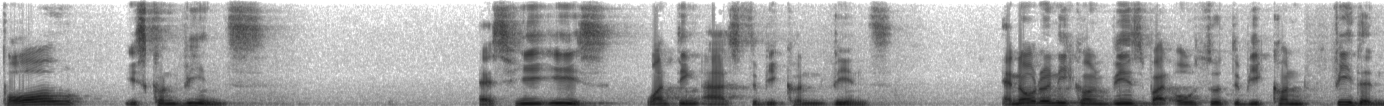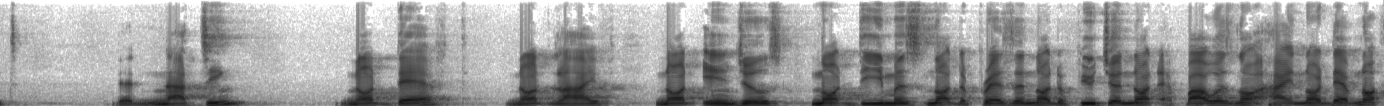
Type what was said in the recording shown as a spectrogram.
Paul is convinced, as he is wanting us to be convinced. And not only convinced, but also to be confident that nothing, not death, not life, not angels, not demons, not the present, not the future, not powers, not height, not depth, not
